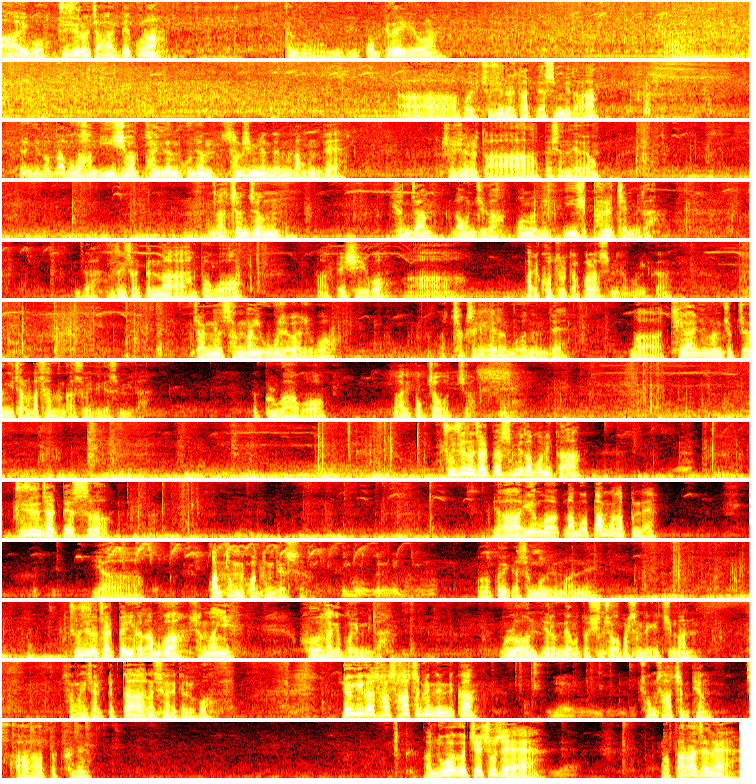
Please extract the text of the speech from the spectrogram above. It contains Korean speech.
아이고, 주지를 잘 뺐구나. 아이고, 이 봄비가 이게 오나. 아, 뭐, 주지를 다 뺐습니다. 여기도 나무가 한 20, 한 8년, 9년, 30년 된 나무인데, 주지를 다 빼셨네요. 아, 전정 현장 나온 지가 오늘이 28일째입니다. 자, 어떻게 잘 뺐나 한번 보고, 아, 빼시고, 아, 발이 코트를 다 발랐습니다, 보니까. 작년에 상당히 우거져가지고, 착색에 애를 먹었는데, 뭐, TRU는 적정이 잘 맞췄는 가수가 되겠습니다. 불구하고, 많이 복잡했죠. 예. 주지는 잘 뺐습니다, 보니까. 주지는 잘 뺐어. 야, 이거 뭐, 나무가 빵고 나쁘네. 야, 관통, 관통 됐어. 어, 그러니까 성목이 많네. 주지를 잘 빼니까 나무가 상당히 훤하게 보입니다. 물론, 여름 되면 또 신초가 발생되겠지만, 상당히 잘 뺐다는 생각이 들고. 여기가 4, 4,000평 됩니까? 예, 총 4,000평. 아, 또 크네. 아, 누가 그 제초제, 뭐, 바라전에,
